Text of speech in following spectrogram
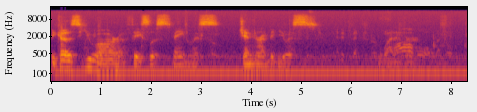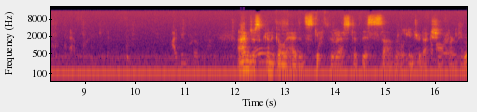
Because you are a faceless, nameless, gender ambiguous. An adventurer far whatever. more than your average. I've been programmed. I'm just gonna go ahead and skip the rest of this uh, little introduction for him.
